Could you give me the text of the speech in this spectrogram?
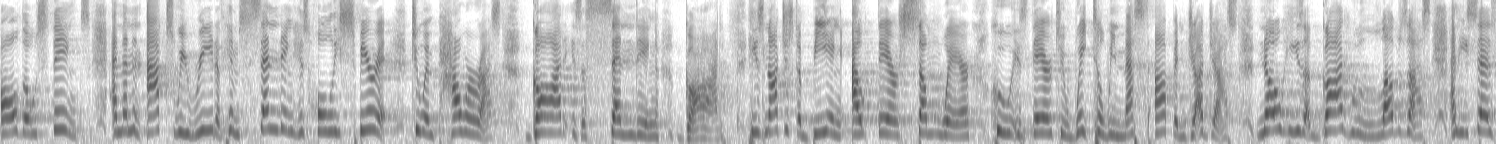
all those things. And then in Acts, we read of him sending his Holy Spirit to empower us. God is a sending God. He's not just a being out there somewhere who is there to wait till we mess up and judge us. No, he's a God who loves us. And he says,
